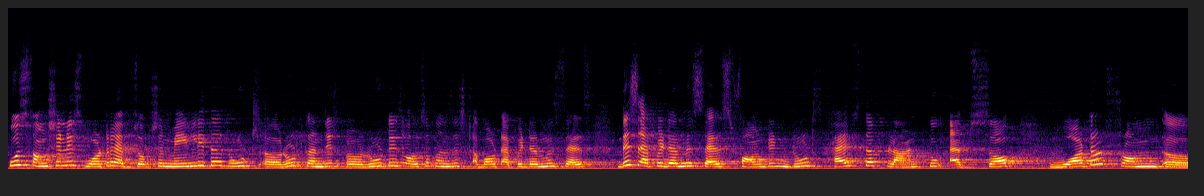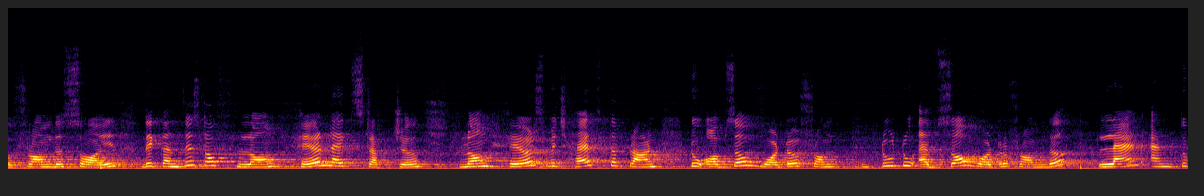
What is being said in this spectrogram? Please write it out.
whose function is water absorption. Mainly the root uh, root consist uh, root is also consist about epidermis cells. This epidermis cells found in roots helps the plant to absorb water from uh, from the soil. They consist of long hair like structure long hairs which helps the plant to absorb water from to to absorb water from the land and to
